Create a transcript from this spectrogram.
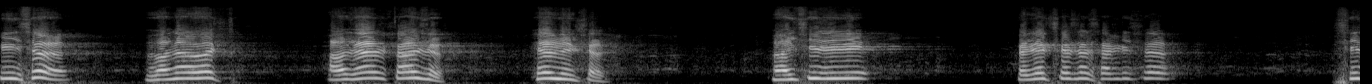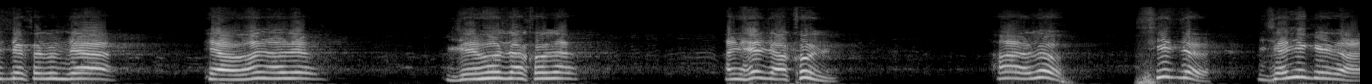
की इथं बनावट आधार कार्ड हे मिळतात माहिती दिली. कलेक्टरनं सांगितलं सिद्ध करून द्या. हे आव्हान आलं. जेव्हा दाखवला. आणि हे दाखवून हा आरोप सिद्ध जरी केला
